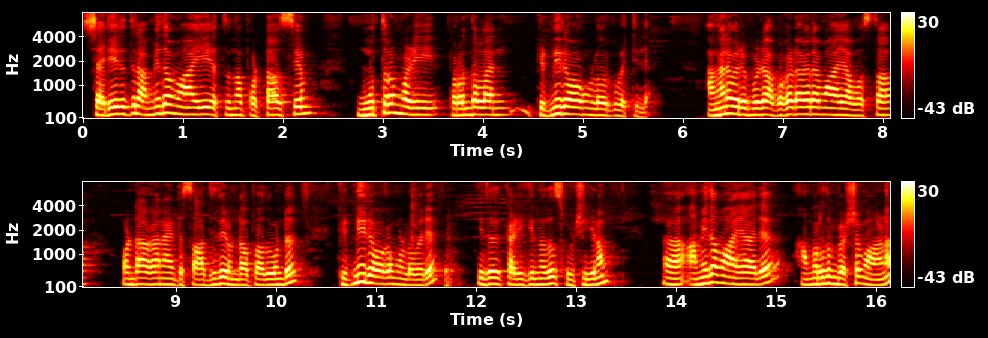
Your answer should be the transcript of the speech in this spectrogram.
ശരീരത്തിൽ അമിതമായി എത്തുന്ന പൊട്ടാസ്യം മൂത്രം വഴി പുറന്തള്ളാൻ കിഡ്നി രോഗമുള്ളവർക്ക് പറ്റില്ല. അങ്ങനെ വരുമ്പോൾ അപകടകരമായ അവസ്ഥ ഉണ്ടാകാനായിട്ട് സാധ്യതയുണ്ട്. അപ്പോൾ അതുകൊണ്ട് കിഡ്നി രോഗമുള്ളവർ ഇത് കഴിക്കുന്നത് സൂക്ഷിക്കണം. അമിതമായാൽ അമൃതും വിഷമാണ്.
